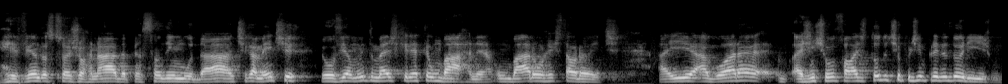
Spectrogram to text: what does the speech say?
revendo a sua jornada, pensando em mudar. Antigamente eu ouvia muito médico que queria ter um bar, né? Um bar ou um restaurante. Aí agora a gente ouve falar de todo tipo de empreendedorismo.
